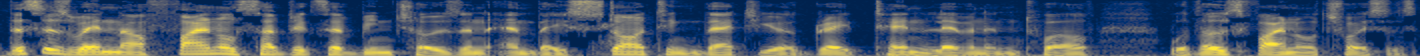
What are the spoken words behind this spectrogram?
this is when now final subjects have been chosen and they're starting that year, grade 10, 11, and 12, with those final choices.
